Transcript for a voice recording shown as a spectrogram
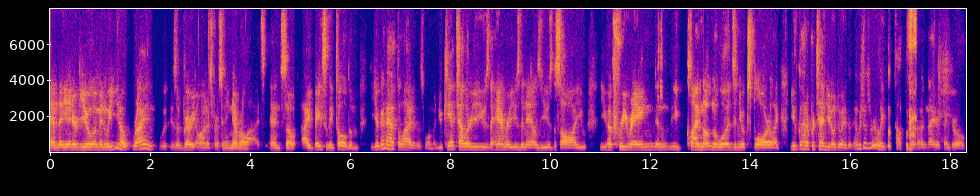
and they interview him and we you know ryan is a very honest person. He never lies. And so i basically told him you're going to have to lie to this woman. You can't tell her you use the hammer you use the nails you use the saw you you have free reign and you climb out in the woods and you explore. Like you've got to pretend you don't do anything which was really tough for a nine or ten year old.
